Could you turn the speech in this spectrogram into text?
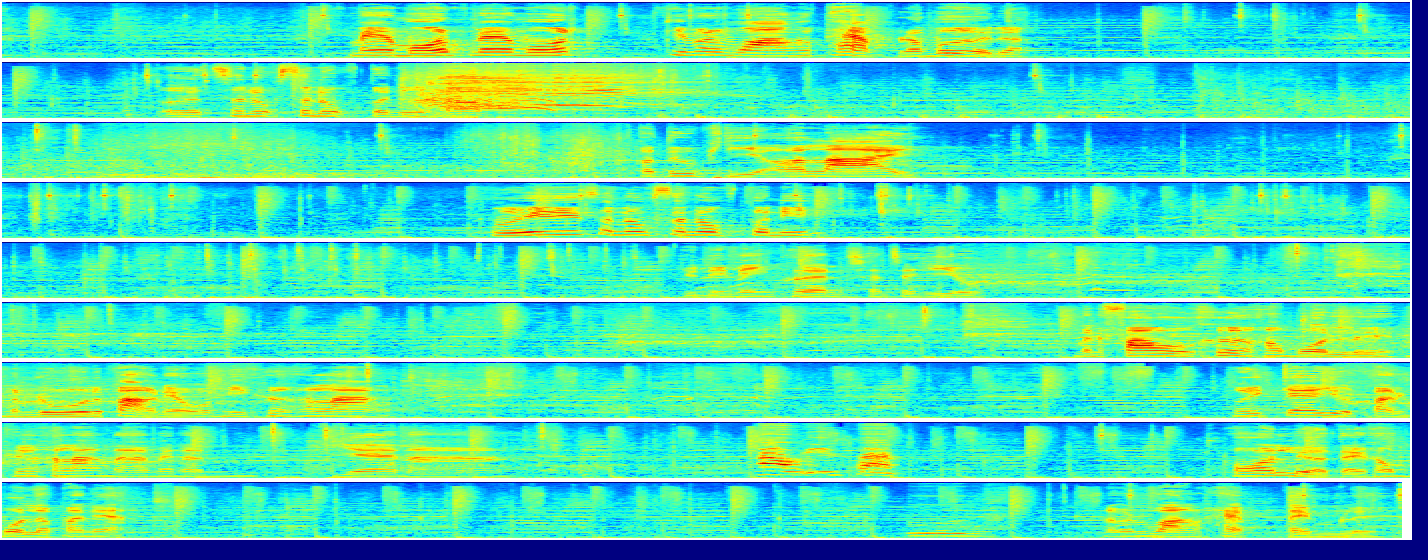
แม่มดแม่มดที่มันวางแท็บระเบิดอะเออสนุกสนุกตัวนี้ชอบ ประตูผีออนไลน์ อุ้ยสนุกสนุกตัวนี้ อยู่นิ่งๆเพื่อน ฉันจะฮิวมันเฝ้าเครื่องข้างบนเลย มันรู้หรือเปล่าเนี่ยว่ามีเครื่องข้างล่าง เฮ้ย แกหยุดปั่นเครื่องข้างล่างนะไม่นั้น แย่นะข้าวอีสัตว์เพราะว่าเหลือแต่ข้างบนแล้วปะเนี่ยอืม แล้วมันวางแถบเต็มเลย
